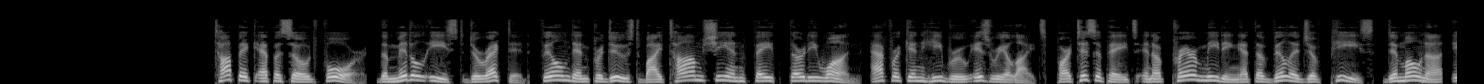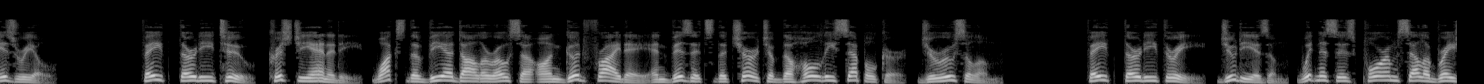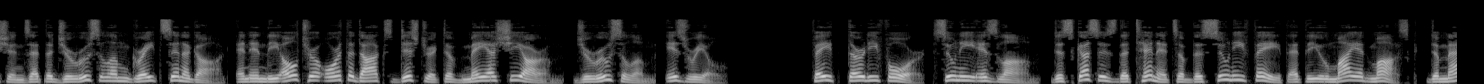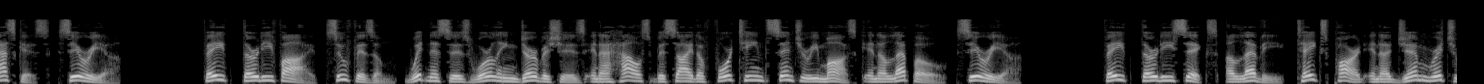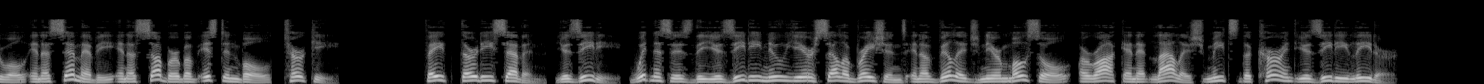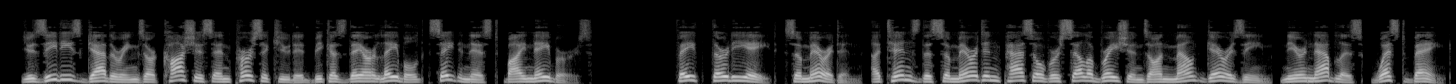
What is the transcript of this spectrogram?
Topic episode 4, The Middle East directed, filmed and produced by Tom Sheehan Faith 31, African Hebrew Israelites, participates in a prayer meeting at the Village of Peace, Dimona, Israel. Faith 32, Christianity, walks the Via Dolorosa on Good Friday and visits the Church of the Holy Sepulchre, Jerusalem. Faith 33, Judaism, witnesses Purim celebrations at the Jerusalem Great Synagogue, and in the ultra-Orthodox district of Mea Shearim, Jerusalem, Israel. Faith 34, Sunni Islam, discusses the tenets of the Sunni faith at the Umayyad Mosque, Damascus, Syria. Faith 35, Sufism, witnesses whirling dervishes in a house beside a 14th-century mosque in Aleppo, Syria. Faith 36, a Alevi, takes part in a cem ritual in a cemevi in a suburb of Istanbul, Turkey. Faith 37, Yazidi, witnesses the Yazidi New Year celebrations in a village near Mosul, Iraq and at Lalish meets the current Yazidi leader. Yazidis' gatherings are cautious and persecuted because they are labeled Satanist by neighbors. Faith 38, Samaritan, attends the Samaritan Passover celebrations on Mount Gerizim, near Nablus, West Bank.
